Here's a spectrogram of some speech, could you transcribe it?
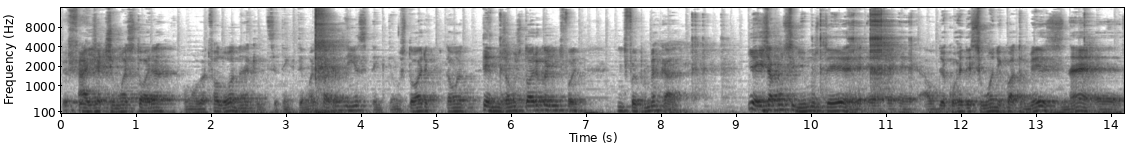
Perfeito. Aí já tinha uma história, como o Roberto falou, né? Que você tem que ter uma historiazinha, você tem que ter um histórico. Então, tendo já um histórico, a gente foi, a gente foi para o mercado. E aí já conseguimos ter, é, é, é, ao decorrer desse um ano e quatro meses, né? É,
